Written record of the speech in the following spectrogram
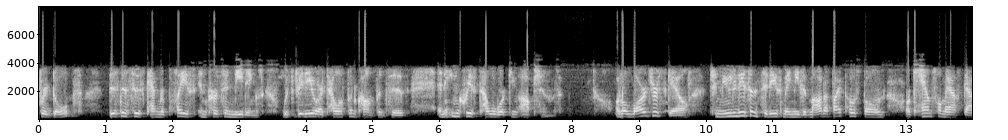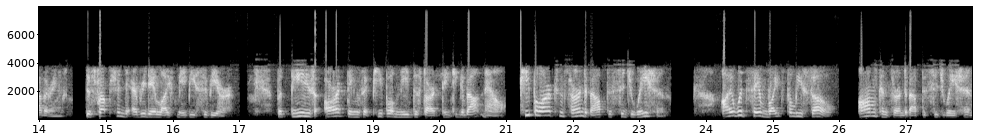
For adults, businesses can replace in person meetings with video or telephone conferences and increase teleworking options. On a larger scale, communities and cities may need to modify, postpone, or cancel mass gatherings. Disruption to everyday life may be severe. But these are things that people need to start thinking about now. People are concerned about the situation. I would say rightfully so. I'm concerned about the situation.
